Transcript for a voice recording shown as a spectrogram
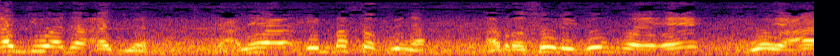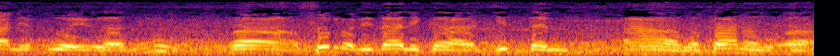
أجود أجود. يعني انبسط منها. الرسول يقوم وايه ويعانق. فصر بذلك جدا. آه وكان آه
